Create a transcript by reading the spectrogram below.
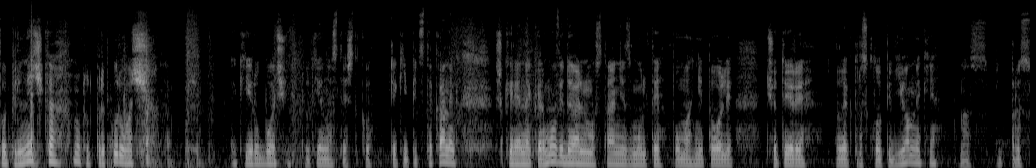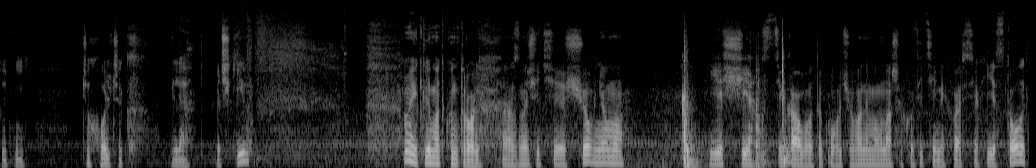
Попільничка, ну тут прикурювач, який робочий. Тут є в нас теж такий підстаканник, шкіряне кермо в ідеальному стані з мульти по магнітолі, 4 електросклопідйомники. У нас присутній чохольчик для очків. Ну і клімат-контроль. Значить, е, що в ньому є ще з цікавого такого, чого нема в наших офіційних версіях. Є столик.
